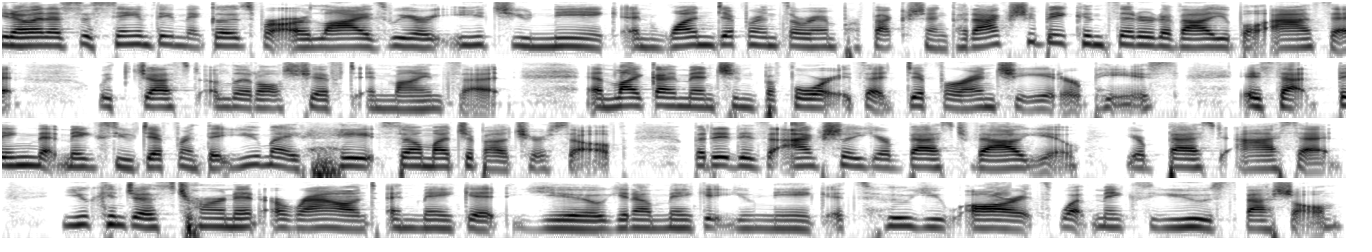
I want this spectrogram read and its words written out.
You know, and it's the same thing that goes for our lives. We are each unique, and one difference or imperfection could actually be considered a valuable asset with just a little shift in mindset. And like I mentioned before, it's that differentiator piece. It's that thing that makes you different that you might hate so much about yourself, but it is actually your best value, your best asset you can just turn it around and make it you, you know, make it unique. It's who you are, it's what makes you special.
